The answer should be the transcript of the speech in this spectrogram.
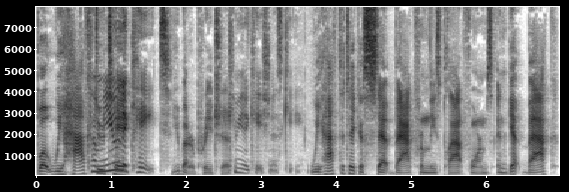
but we have to take Communicate. you better preach it Communication is key. we have to take a step back from these platforms and get back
